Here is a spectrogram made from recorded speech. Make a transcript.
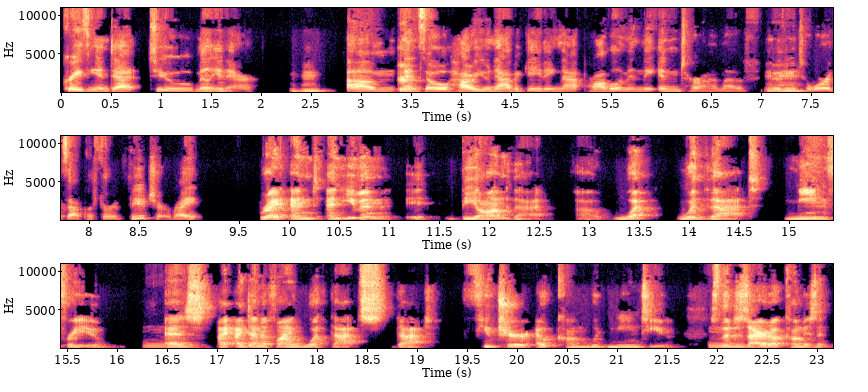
crazy in debt to millionaire Mhm. um Sure. and so how are you navigating that problem in the interim of moving Mhm. towards that preferred future right right. And and even beyond that uh, what would that mean for you mm. as identifying what that's that future outcome would mean to you? So mm. the desired outcome isn't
